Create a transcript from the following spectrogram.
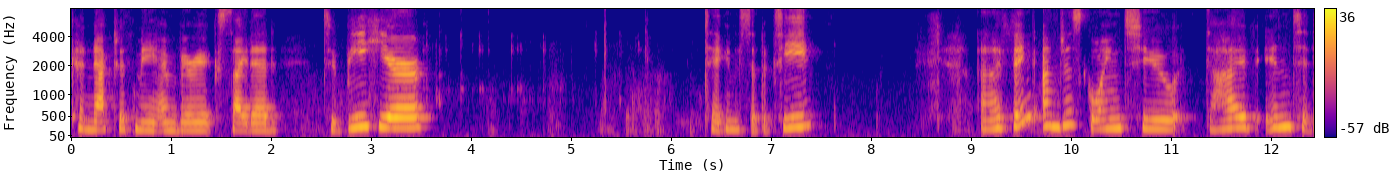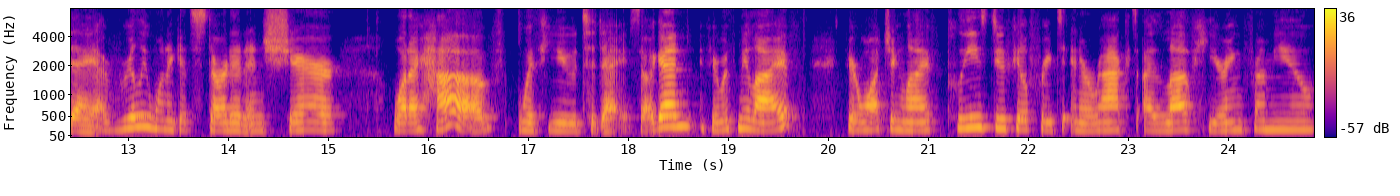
connect with me. I'm very excited to be here. Taking a sip of tea. And I think I'm just going to dive in today. I really want to get started and share what I have with you today. So, again, if you're with me live, if you're watching live, please do feel free to interact. I love hearing from you.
